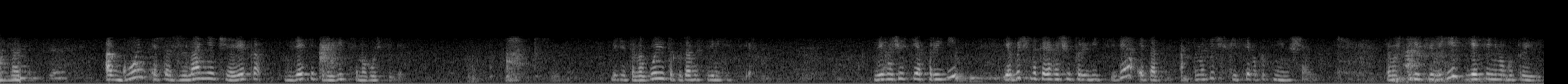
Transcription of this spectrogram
вот огонь – это желание человека взять и проявить самого себя. Ведь это в огонь, это куда вы стремитесь вверх. Но я хочу себя проявить, и обычно, когда я хочу проявить себя, это автоматически все вокруг мне мешают. Потому что если вы есть, я себя не могу проявить.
